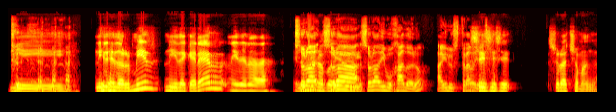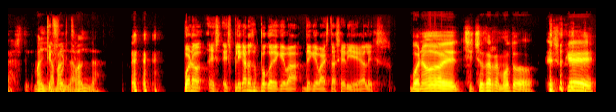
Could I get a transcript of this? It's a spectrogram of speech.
ni, ni de dormir, ni de querer, ni de nada. Solo ha, no solo, ha, vivir. solo ha dibujado, ¿no? Ha ilustrado. Sí, ya sí, está. sí. Solo ha hecho mangas, tío. Manga, manga, manga. Bueno, es- explícanos un poco de qué va, de qué va esta serie, ¿eh, Alex. Bueno, eh, Chicho Terremoto. Es que.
